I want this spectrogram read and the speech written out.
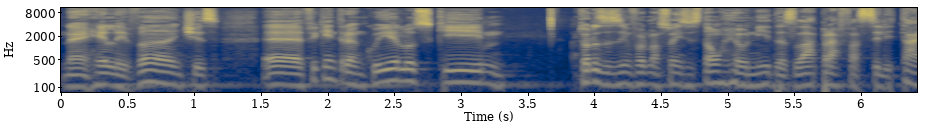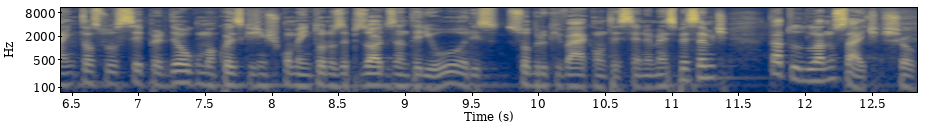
né, relevantes. É, fiquem tranquilos que Todas as informações estão reunidas lá para facilitar. Então, se você perdeu alguma coisa que a gente comentou nos episódios anteriores sobre o que vai acontecer no MSP Summit, tá tudo lá no site. Show.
